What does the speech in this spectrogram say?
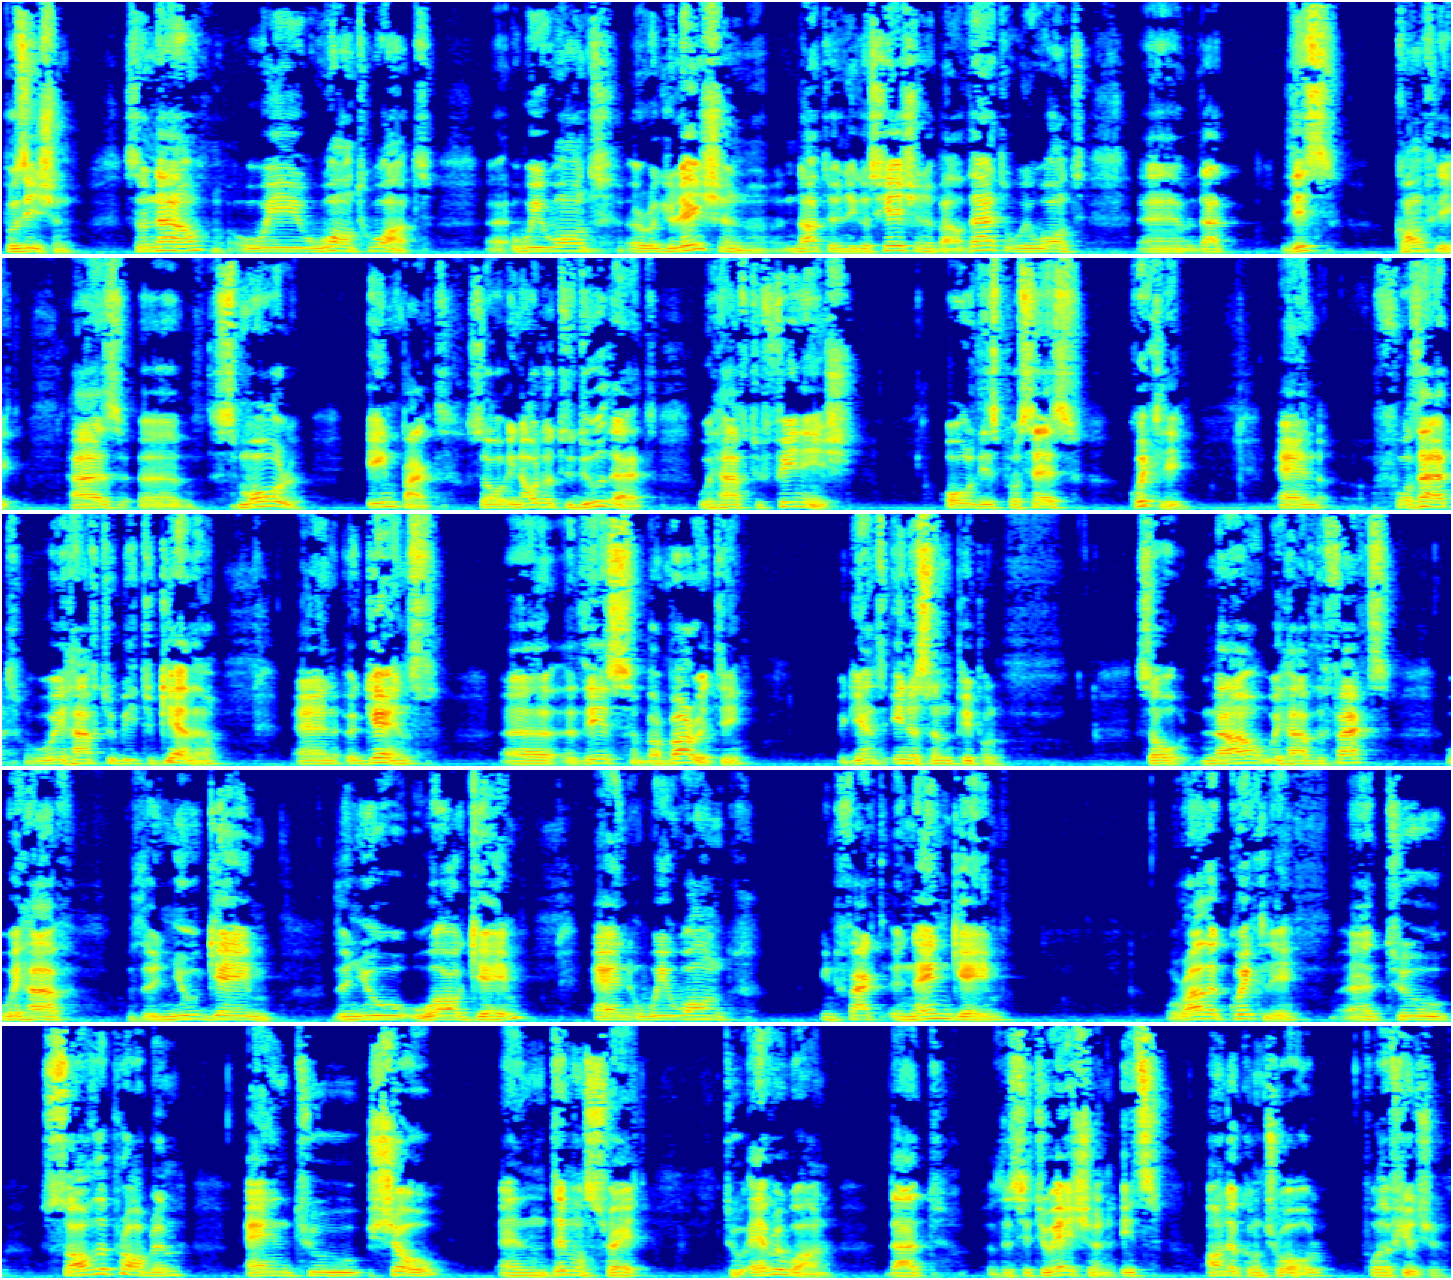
position. So now we want what? Uh, we want a regulation, not a negotiation about that. We want uh, that this conflict has a small impact. So in order to do that, we have to finish all this process quickly. And for that, we have to be together and against uh, this barbarity against innocent people. So now we have the facts, we have the new game, the new war game, and we want, in fact, an end game rather quickly uh, to solve the problem and to show and demonstrate to everyone that the situation is under control for the future.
